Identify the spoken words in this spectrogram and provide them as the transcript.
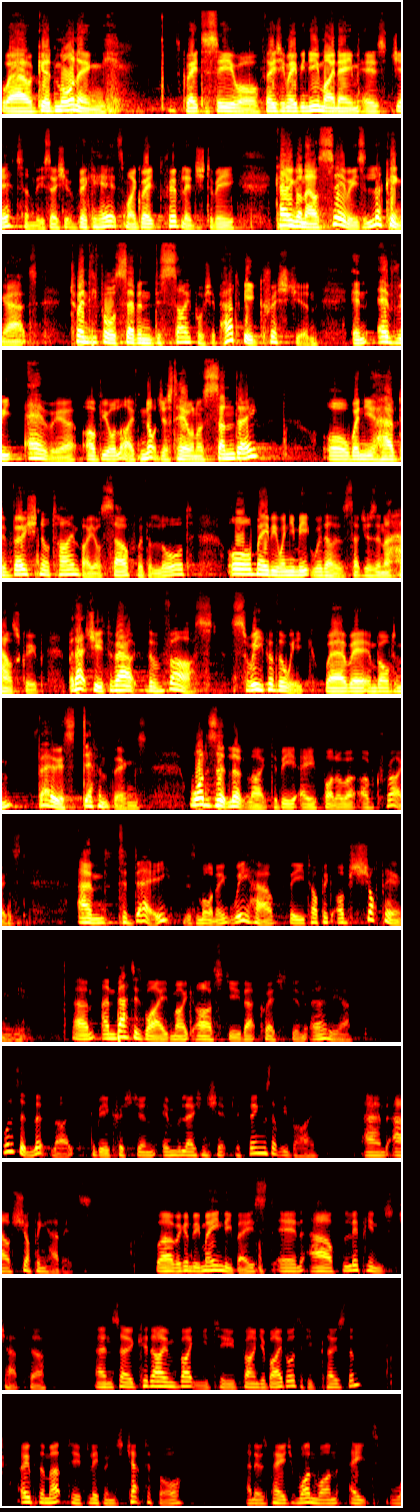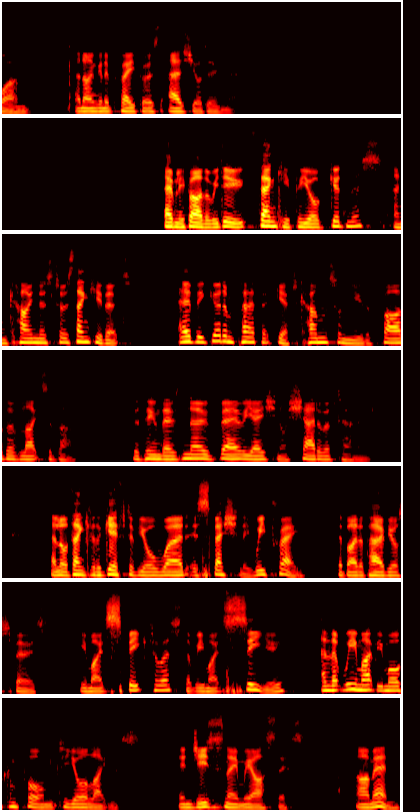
Well, good morning. It's great to see you all. For those who may be new, my name is Jit. I'm the Associate Vicar here. It's my great privilege to be carrying on our series looking at 24 7 discipleship, how to be a Christian in every area of your life, not just here on a Sunday or when you have devotional time by yourself with the Lord, or maybe when you meet with others, such as in a house group, but actually throughout the vast sweep of the week where we're involved in various different things. What does it look like to be a follower of Christ? And today, this morning, we have the topic of shopping. Um, and that is why Mike asked you that question earlier. What does it look like to be a Christian in relationship to things that we buy and our shopping habits? Well, we're going to be mainly based in our Philippians chapter and so, could I invite you to find your Bibles if you've closed them? Open them up to Philippians chapter 4, and it was page 1181. And I'm going to pray for us as you're doing that. Heavenly Father, we do thank you for your goodness and kindness to us. Thank you that every good and perfect gift comes from you, the Father of lights above, with whom there is no variation or shadow of turning. And Lord, thank you for the gift of your word, especially. We pray that by the power of your Spirit, you might speak to us, that we might see you, and that we might be more conformed to your likeness. In Jesus' name we ask this. Amen.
